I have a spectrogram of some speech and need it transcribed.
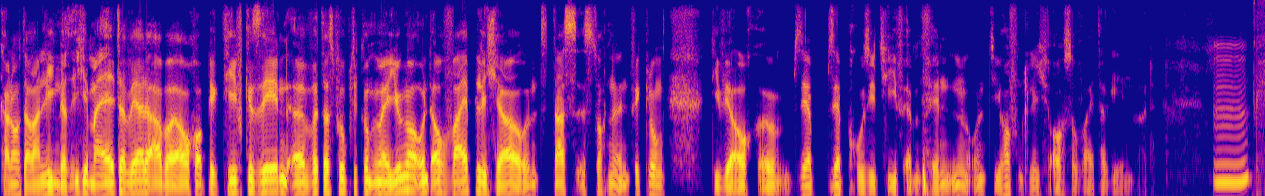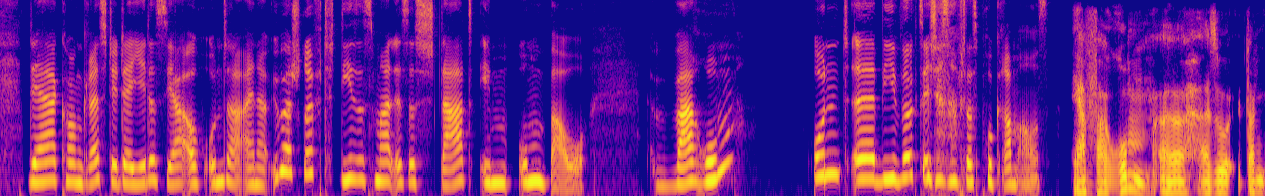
Kann auch daran liegen, dass ich immer älter werde, aber auch objektiv gesehen äh, wird das Publikum immer jünger und auch weiblicher. Und das ist doch eine Entwicklung, die wir auch äh, sehr, sehr positiv empfinden und die hoffentlich auch so weitergehen wird. Mhm. Der Kongress steht ja jedes Jahr auch unter einer Überschrift. Dieses Mal ist es Start im Umbau. Warum und äh, wie wirkt sich das auf das Programm aus? Ja, warum? Äh, also dann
